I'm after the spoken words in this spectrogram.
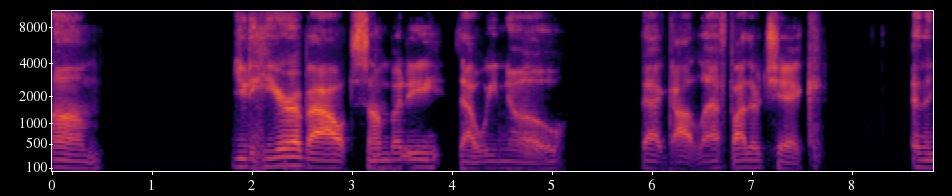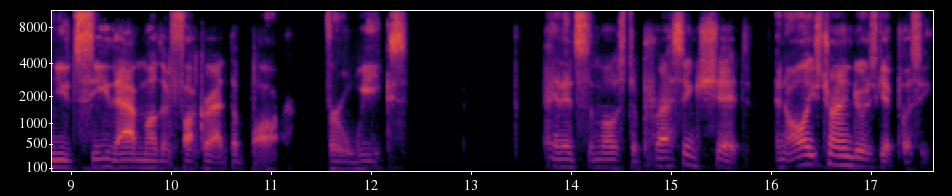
Um, you'd hear about somebody that we know that got left by their chick, and then you'd see that motherfucker at the bar for weeks. And it's the most depressing shit. And all he's trying to do is get pussy.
